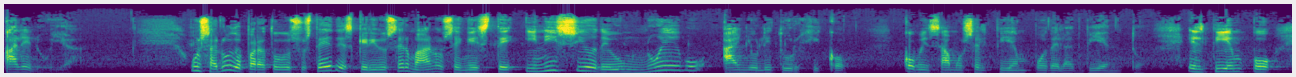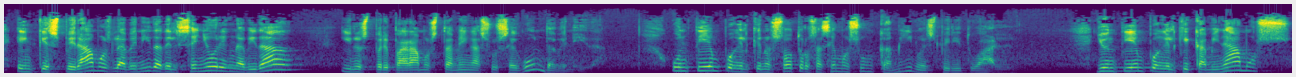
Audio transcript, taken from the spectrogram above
Aleluya. Un saludo para todos ustedes, queridos hermanos, en este inicio de un nuevo año litúrgico. Comenzamos el tiempo del Adviento, el tiempo en que esperamos la venida del Señor en Navidad y nos preparamos también a su segunda venida. Un tiempo en el que nosotros hacemos un camino espiritual y un tiempo en el que caminamos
